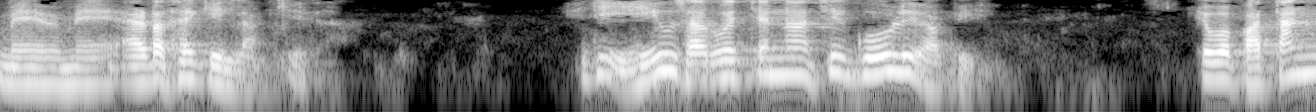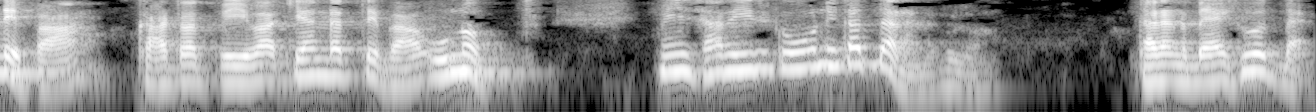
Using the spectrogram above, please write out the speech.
මේ මේ ඇට සැකිල්ලක් කියලා. ඉතින් ඒව සරුවච්චන්හන්සේ ගෝලියෝ අපි. ඒව පතන්න එපා කාටවත් වේවා කියන්නත් එපා වුණොත් මේ ශරීරයට ඕන එකක් දරන්න පුළුවන්. දරන්න බෑ කිව්වොත් බෑ.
